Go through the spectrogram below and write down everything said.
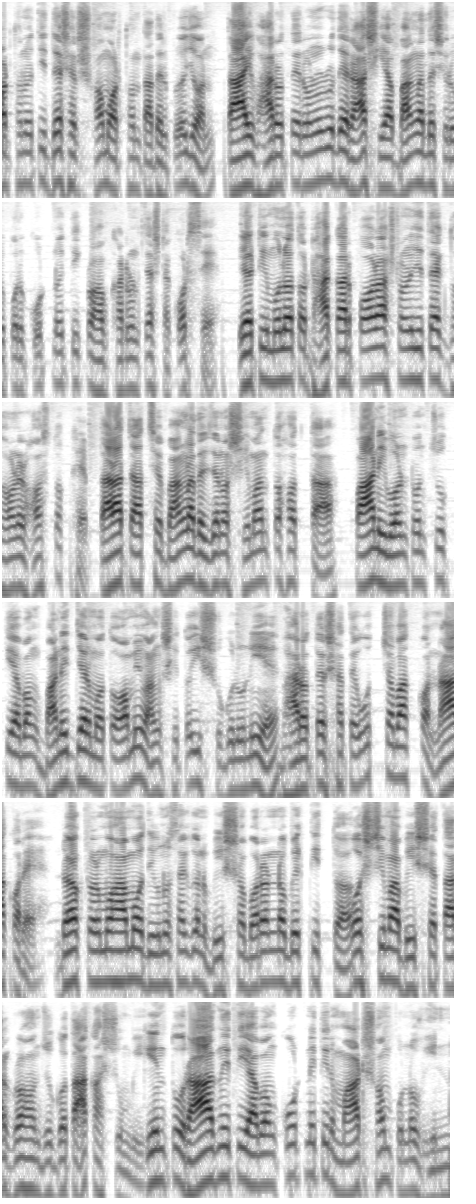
অর্থনৈতিক দেশের সমর্থন তাদের প্রয়োজন। তাই ভারতের অনুরোধে রাশিয়া বাংলাদেশের উপর কূটনৈতিক প্রভাব খাটানোর চেষ্টা করছে। এটি মূলত ঢাকার পররাষ্ট্র নীতিতে এক ধরনের হস্তক্ষেপ। তারা চাচ্ছে বাংলাদেশ যেন সীমান্ত হত্যা পানি বন্টন, চুক্তি এবং বাণিজ্যের মতো অমীমাংসিত ইস্যুগুলো নিয়ে ভারতের সাথে উচ্চবাক্য না করে। ডক্টর মোহাম্মদ ইউনুস একজন বিশ্ববরণ্য ব্যক্তিত্ব। পশ্চিমা বিশ্বে তার গ্রহণযোগ্যতা আকাশচুম্বী। কিন্তু রাজনীতি এবং কূটনীতির মাঠ সম্পূর্ণ ভিন্ন।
